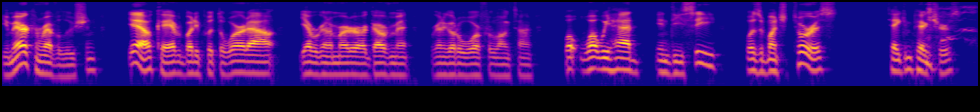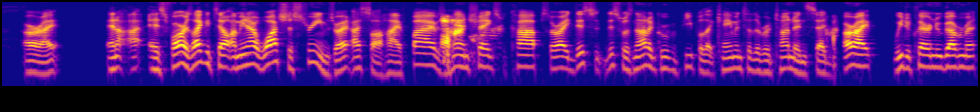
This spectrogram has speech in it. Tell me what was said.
the American Revolution, yeah, okay, everybody put the word out. Yeah, we're going to murder our government. We're going to go to war for a long time. What what we had in D.C. was a bunch of tourists taking pictures. all right, and I, as far as I could tell, I mean, I watched the streams. Right, I saw high fives and handshakes with cops. All right, this this was not a group of people that came into the rotunda and said, "All right, we declare a new government.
